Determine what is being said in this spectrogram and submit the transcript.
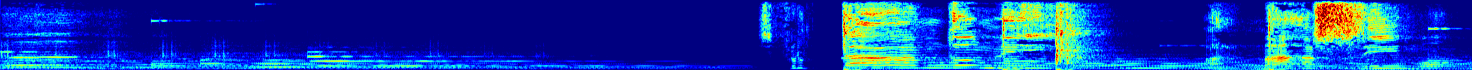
ah. Sfruttandomi al massimo,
